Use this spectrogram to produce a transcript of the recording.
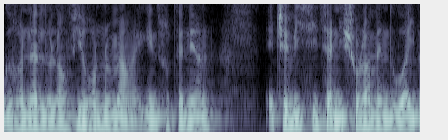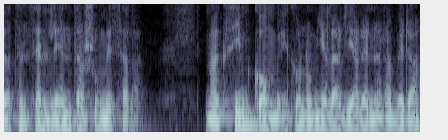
Grenelle de l'Environnement egin zutenean, etxe bizitzen isolamendua ibatzen zen lehentasun bezala. Maxim Komb ekonomialariaren arabera,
